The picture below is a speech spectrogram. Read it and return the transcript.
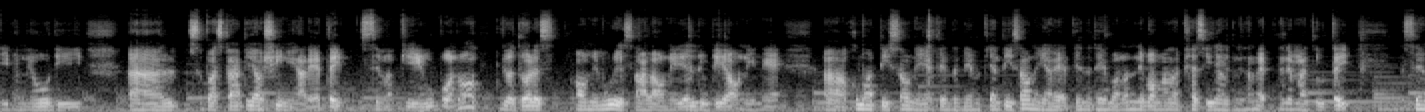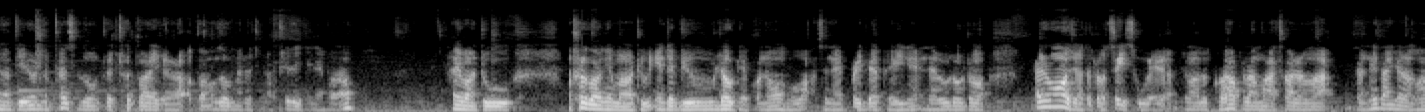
ဒီလိုမျိုးဒီအာစူပါစတာတယောက်ရှိနေရတဲ့အသိစင်မပြေဘူးပေါ့နော်ပြီးတော့လည်းအောင်မြင်မှုတွေစားလောင်နေတဲ့လူတယောက်အနေနဲ့အာအခုမှတိဆောက်နေတဲ့အတင်းတင်းပြန်တိဆောက်နေရတဲ့အတင်းတင်းပေါ့နော်နေပေါ်မှာဖြတ်စည်းတယ်တင်းတင်းနဲ့တင်းမှာသူတိတ်အစင်မပြေတော့နှစ်ဖက်စလုံးအတွက်ထွက်သွားရတာတော့အကောင်းဆုံးပဲလို့ကျွန်တော်ဖြစ်စေချင်တယ်ပေါ့နော်အဲ့ပါသူမထွက်သွားခင်မှာသူအင်တာဗျူးလုပ်တယ်ပေါ့နော်ဟိုအာဆင်နယ်ပရိသတ်ဖေးနဲ့အင်တာဗျူးလုပ်တော့ အဲ့တော့ကျွန်တော်တော်တော်စိတ်ဆိုးရဲဗျကျွန်တော်တို့ graph ဖလာမှာအစားတော့ကနေ့တိုင်းကျတော့ငါ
